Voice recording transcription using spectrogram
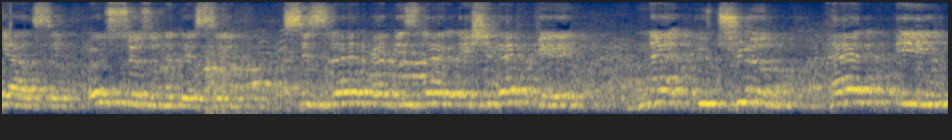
gəlsin, öz sözünü desin. Sizlər və bizlər eşidək ki, nə üçün hər il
